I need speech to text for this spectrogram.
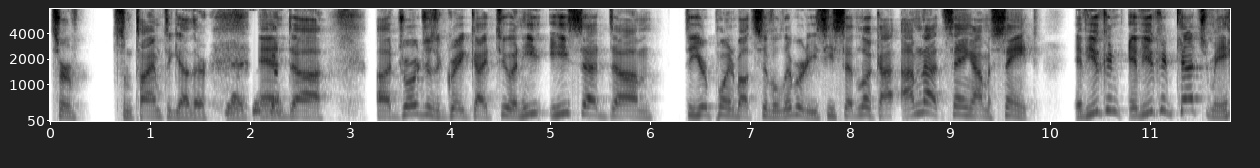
serve some time together. Yeah, and George is a great guy too. And he he said um, to your point about civil liberties, he said, "Look, I, am not saying I'm a saint if you can if you can catch me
